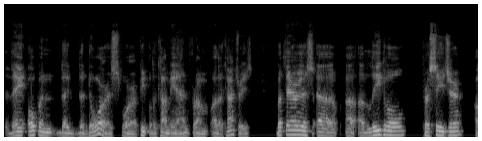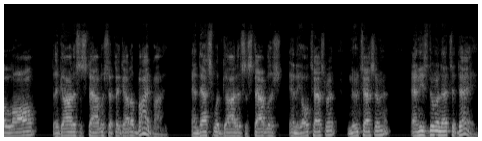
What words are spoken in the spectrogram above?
they open the, the doors for people to come in from other countries, but there is a, a, a legal procedure, a law that God has established that they got to abide by. And that's what God has established in the Old Testament, New Testament, and He's doing that today.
